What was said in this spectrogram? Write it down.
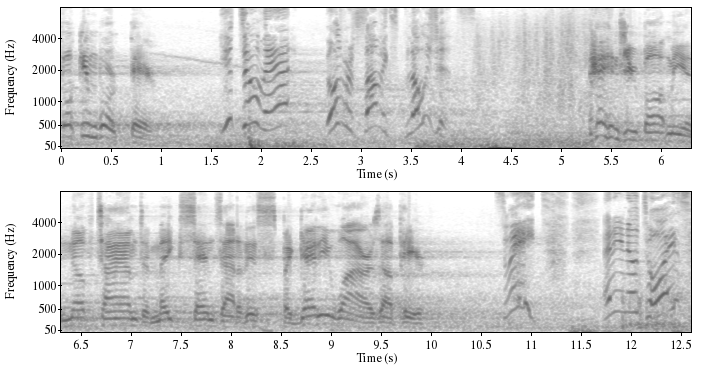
Fucking work there. You too, man! Those were some explosions! And you bought me enough time to make sense out of this spaghetti wires up here. Sweet! Any new toys?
